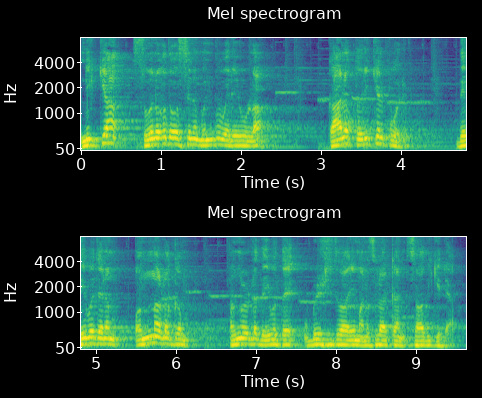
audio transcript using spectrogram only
നിക്യ സൂനകദോസിന് മുൻപ് വരെയുള്ള കാലത്തൊരിക്കൽ പോലും ദൈവജനം ഒന്നടക്കം തങ്ങളുടെ ദൈവത്തെ ഉപേക്ഷിച്ചതായി മനസ്സിലാക്കാൻ സാധിക്കില്ല.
